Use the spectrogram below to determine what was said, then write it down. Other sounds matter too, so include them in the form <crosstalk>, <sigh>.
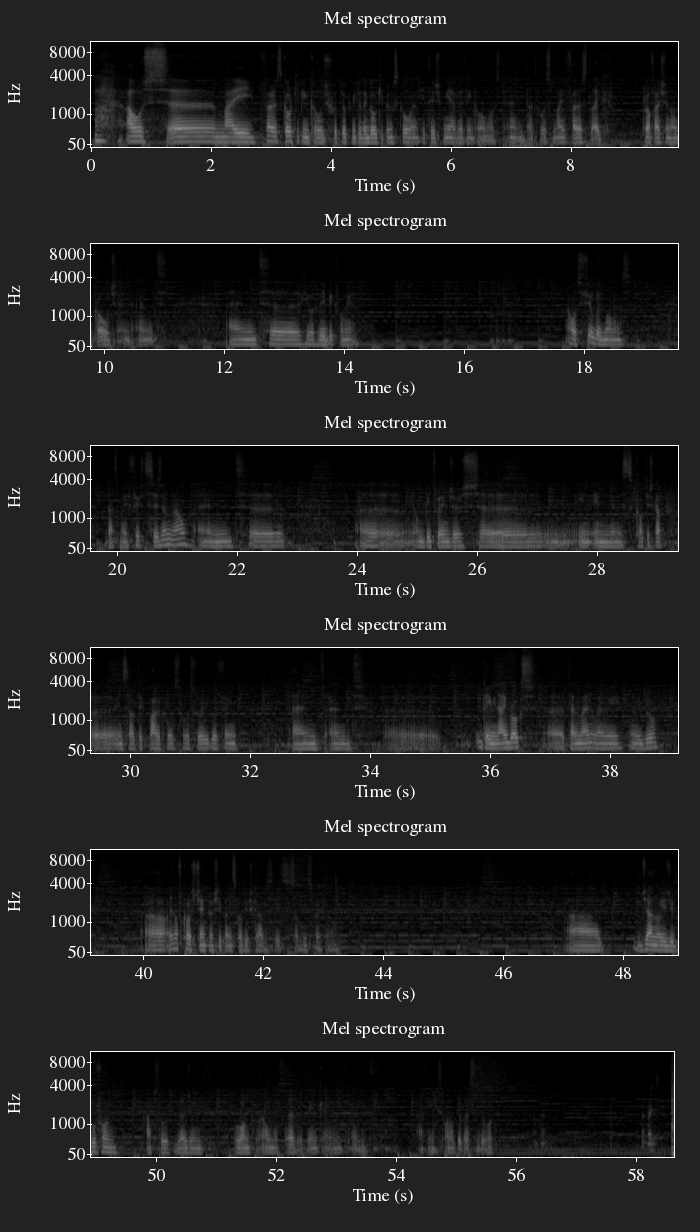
<sighs> I was uh, my first goalkeeping coach who took me to the goalkeeping school and he taught me everything almost and that was my first like professional coach and and and uh, he was really big for me. I was few good moments. That's my fifth season now and uh, uh, you know, beat Rangers uh, in, in Scottish Cup uh, in Celtic Park was, was really good thing. And, and uh, game in Ibrox, 10 men when we, when we drew. Uh, and of course Championship and Scottish Cups is something special. Uh, Gianluigi Buffon, absolute legend, won almost everything and, and I think he's one of the best in the world. Perfect.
